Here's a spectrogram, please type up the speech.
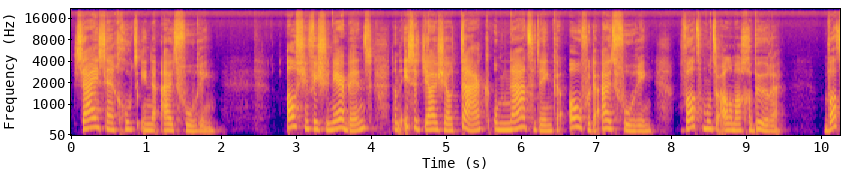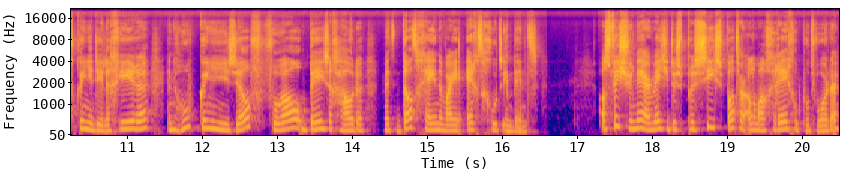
Zij zijn goed in de uitvoering. Als je een visionair bent, dan is het juist jouw taak om na te denken over de uitvoering. Wat moet er allemaal gebeuren? Wat kun je delegeren en hoe kun je jezelf vooral bezighouden met datgene waar je echt goed in bent? Als visionair weet je dus precies wat er allemaal geregeld moet worden,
